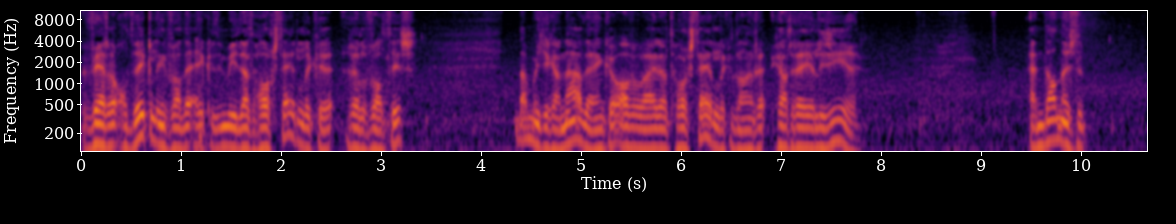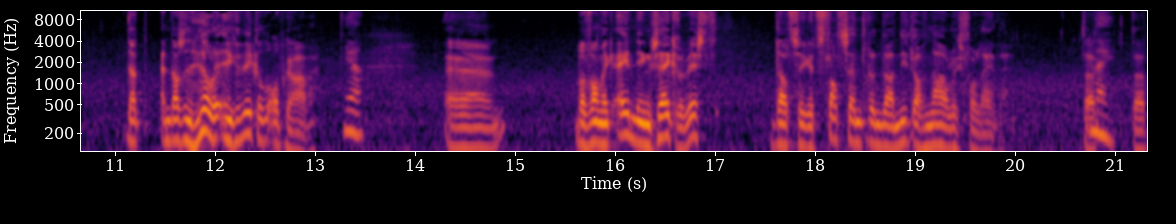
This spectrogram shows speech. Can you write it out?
verdere ontwikkeling van de economie dat hoogstedelijke relevant is, dan moet je gaan nadenken over wij dat hoogstedelijke dan re gaat realiseren. En dan is het. Dat, en dat is een hele ingewikkelde opgave. Ja. Uh, waarvan ik één ding zeker wist: dat zich het stadscentrum daar niet of nauwelijks voor leidde. Dat, nee. dat,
